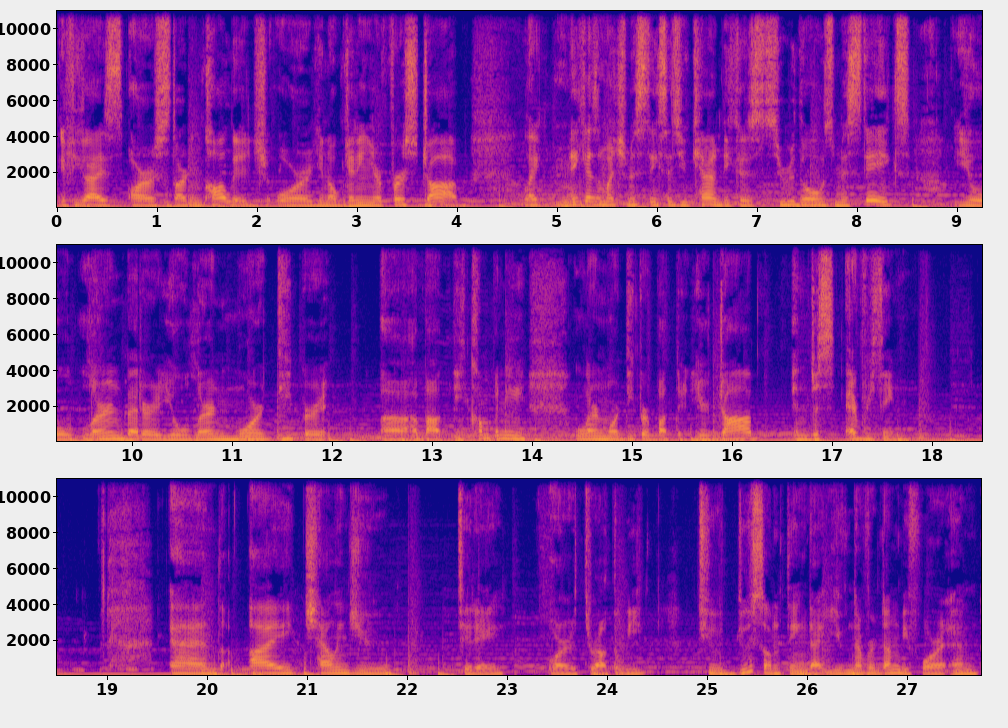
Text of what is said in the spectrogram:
if you guys are starting college or you know getting your first job like make as much mistakes as you can because through those mistakes you'll learn better you'll learn more deeper uh, about the company learn more deeper about the, your job and just everything and I challenge you today or throughout the week to do something that you've never done before and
